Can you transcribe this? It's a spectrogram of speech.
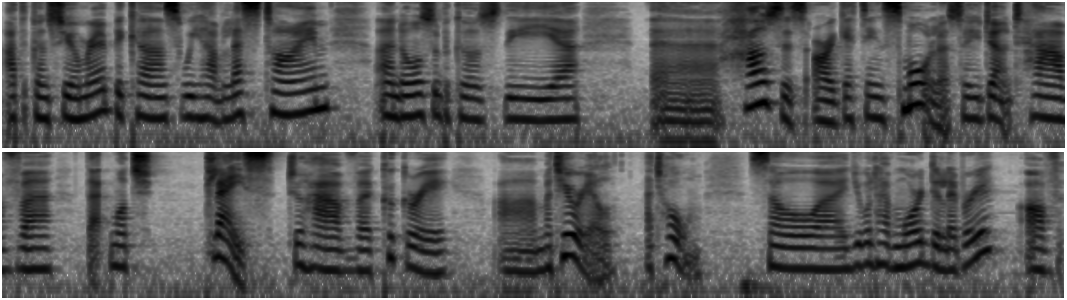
at the consumer because we have less time and also because the uh, uh, houses are getting smaller, so you don't have uh, that much place to have uh, cookery uh, material at home. So uh, you will have more delivery of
